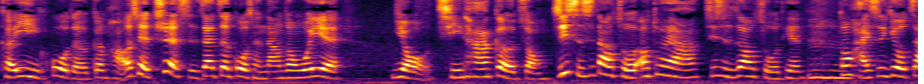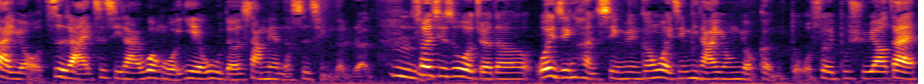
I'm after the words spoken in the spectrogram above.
可以获得更好，而且确实在这过程当中，我也。有其他各种，即使是到昨哦，对啊，即使是到昨天，嗯、都还是又再有自来自己来问我业务的上面的事情的人，嗯，所以其实我觉得我已经很幸运，跟我已经比他拥有更多，所以不需要再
